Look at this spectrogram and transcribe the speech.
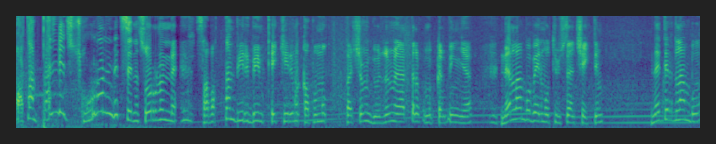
Adam ben ne sorun ne senin sorunun ne? Sabahtan beri benim tekerimi kapımı kaşımı gözümü her tarafımı kırdın ya. Ne lan bu benim otobüsten çektim? Nedir lan bu?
